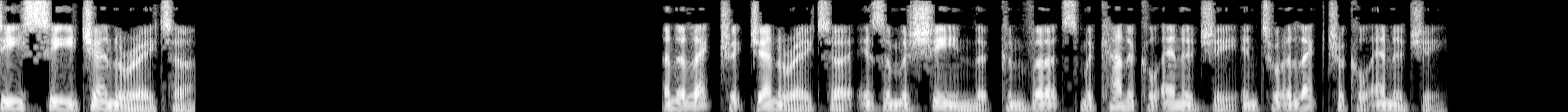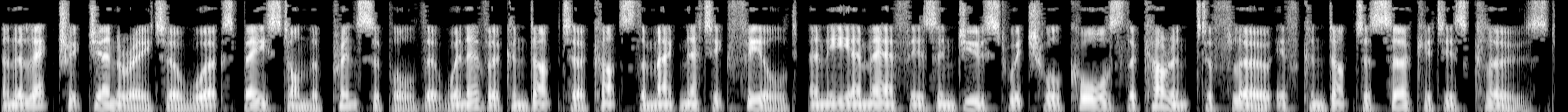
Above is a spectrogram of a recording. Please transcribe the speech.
DC generator An electric generator is a machine that converts mechanical energy into electrical energy. An electric generator works based on the principle that whenever conductor cuts the magnetic field, an EMF is induced which will cause the current to flow if conductor circuit is closed.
